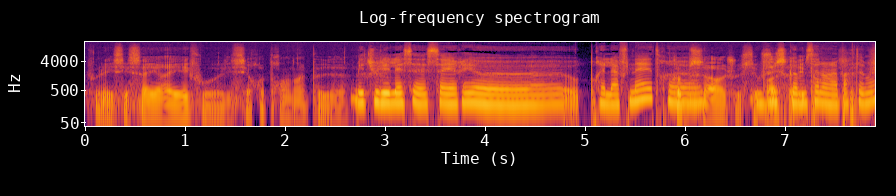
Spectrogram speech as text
Il faut les laisser s'aérer, il faut laisser reprendre un peu de... Mais tu les laisses s'aérer euh, près de la fenêtre Comme euh, ça, je sais pas. Juste comme ça dans l'appartement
